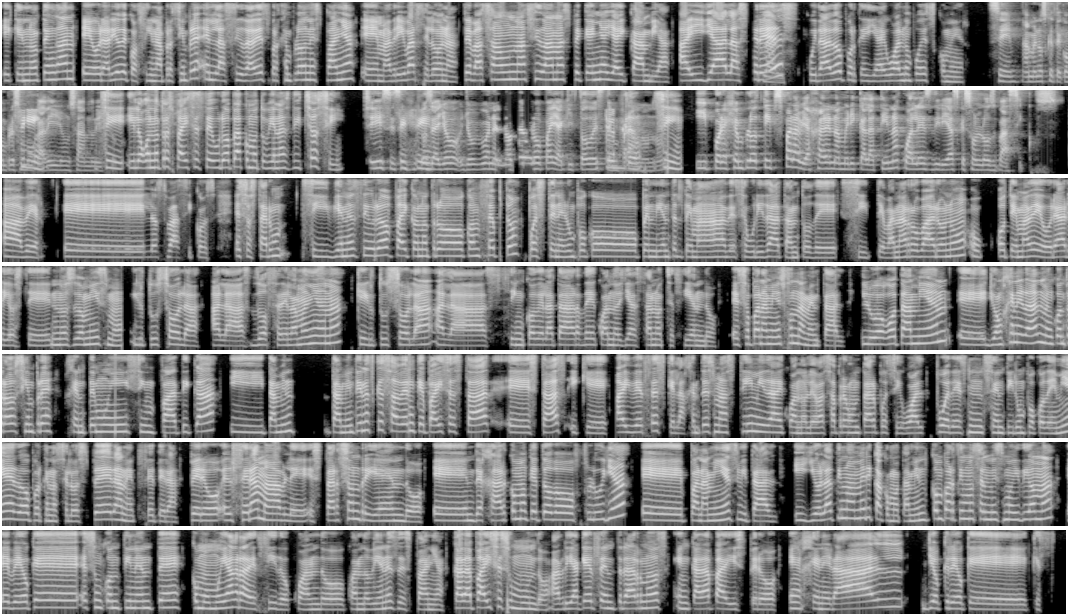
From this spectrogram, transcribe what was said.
eh, que no tengan eh, horario de cocina, pero siempre en las ciudades, por ejemplo en España, eh, Madrid y Barcelona. Te vas a una ciudad más pequeña y ahí cambia. Ahí ya a las tres, cuidado porque ya igual no puedes comer. Sí, a menos que te compres un bocadillo, un sándwich. Sí, y luego en otros países de Europa, como tú bien has dicho, sí. Sí, sí, sí, O sea, yo, yo vivo en el norte de Europa y aquí todo es temprano, ¿no? Sí. Y, por ejemplo, tips para viajar en América Latina, ¿cuáles dirías que son los básicos? A ver, eh, los básicos. Eso, estar, si vienes de Europa y con otro concepto, pues tener un poco pendiente el tema de seguridad, tanto de si te van a robar o no, o, o tema de horarios. De, no es lo mismo ir tú sola a las 12 de la mañana que ir tú sola a las 5 de la tarde cuando ya está anocheciendo. Eso para mí es fundamental. Luego también, eh, yo en general me he encontrado siempre gente muy simpática y también también tienes que saber en qué país estar, eh, estás y que hay veces que la gente es más tímida y cuando le vas a preguntar, pues igual puedes sentir un poco de miedo porque no se lo esperan, etcétera. Pero el ser amable, estar sonriendo, dejar como que todo fluya, eh, para mí es vital. Y yo Latinoamérica, como también compartimos el mismo idioma, eh, veo que es un continente como muy agradecido cuando, cuando vienes de España. Cada país es un mundo, habría que centrarnos en cada país, pero en general yo creo que,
